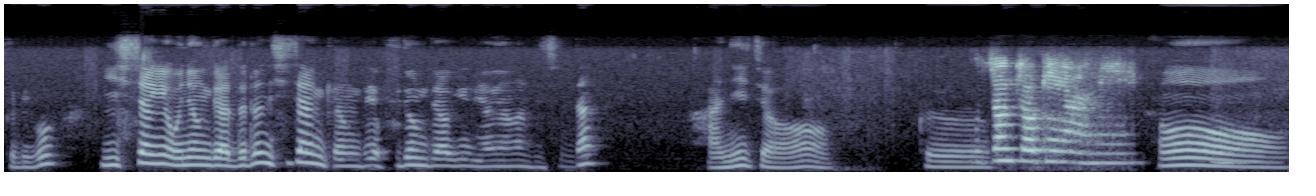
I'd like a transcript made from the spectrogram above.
그리고 이 시장의 운영자들은 시장 경제에 부정적인 영향을 미친다? 아니죠. 그, 부정적인 아니. 어,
